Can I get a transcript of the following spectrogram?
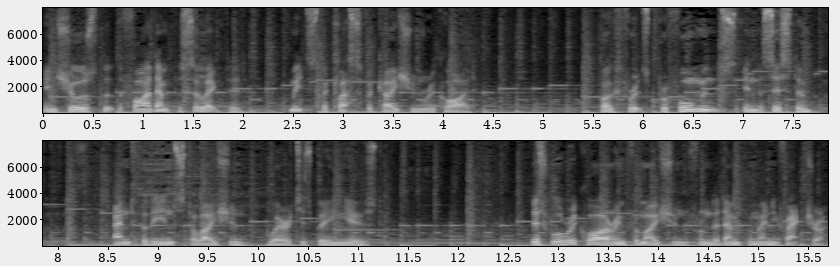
ensures that the fire damper selected meets the classification required, both for its performance in the system and for the installation where it is being used. This will require information from the damper manufacturer,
